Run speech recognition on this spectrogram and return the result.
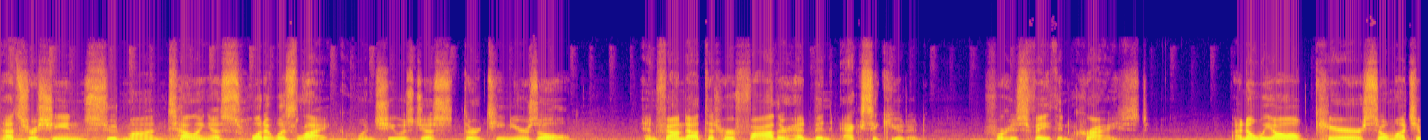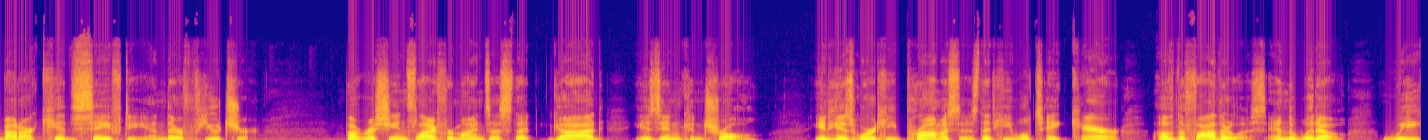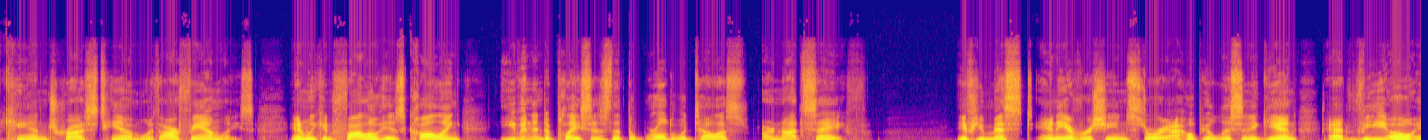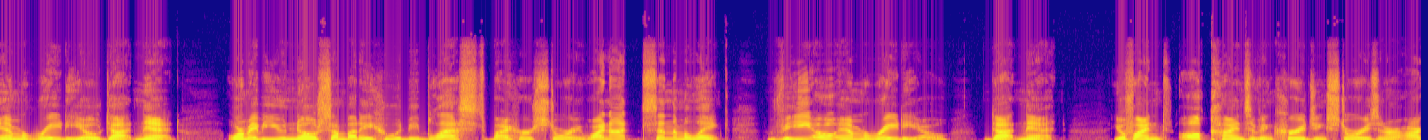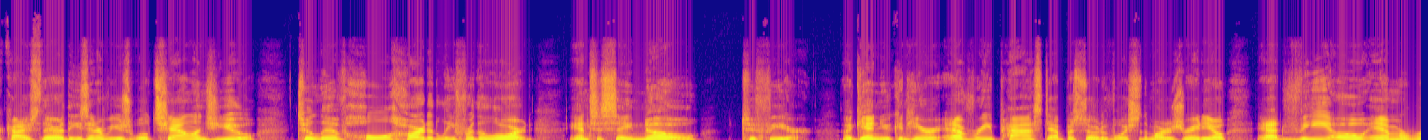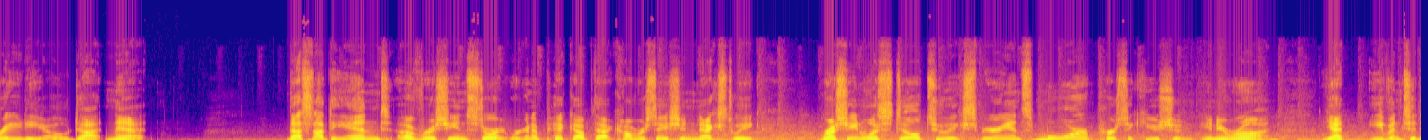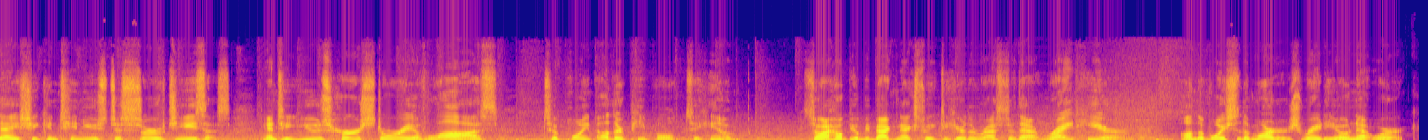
That's Rashin Soodmand telling us what it was like when she was just 13 years old and found out that her father had been executed for his faith in Christ. I know we all care so much about our kids' safety and their future, but Rashin's life reminds us that God is in control. In His Word, He promises that He will take care of the fatherless and the widow. We can trust Him with our families, and we can follow His calling even into places that the world would tell us are not safe. If you missed any of Rashin's story, I hope you'll listen again at vomradio.net. Or maybe you know somebody who would be blessed by her story. Why not send them a link? vomradio.net. You'll find all kinds of encouraging stories in our archives there. These interviews will challenge you to live wholeheartedly for the Lord and to say no to fear. Again, you can hear every past episode of Voice of the Martyrs Radio at vomradio.net. That's not the end of Rashin's story. We're going to pick up that conversation next week. Rashin was still to experience more persecution in Iran. Yet, even today, she continues to serve Jesus and to use her story of loss to point other people to Him. So I hope you'll be back next week to hear the rest of that right here on the Voice of the Martyrs Radio Network.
